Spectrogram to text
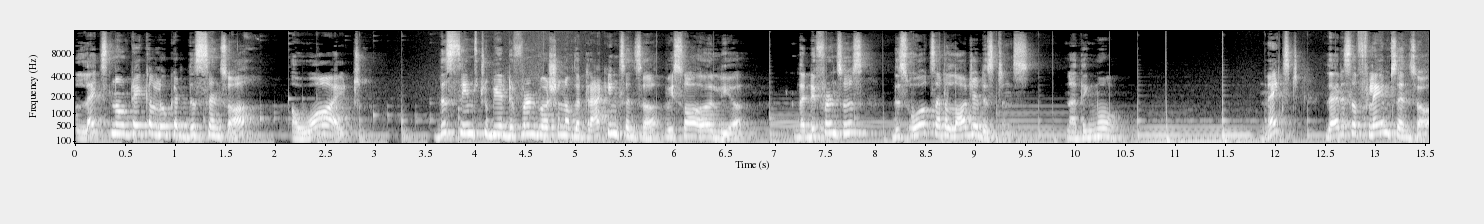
Let's now take a look at this sensor, a white. This seems to be a different version of the tracking sensor we saw earlier. The difference is this works at a larger distance, nothing more. Next, there is a flame sensor.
